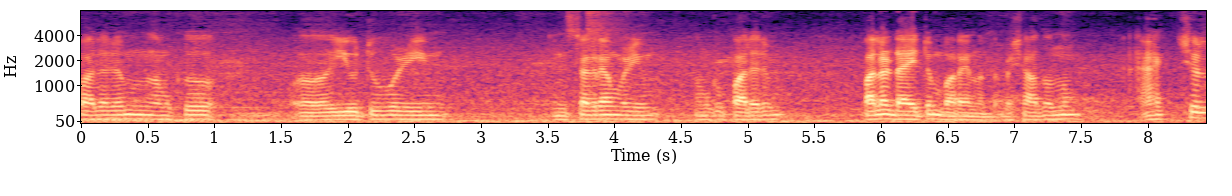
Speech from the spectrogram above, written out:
പലരും നമുക്ക് യൂട്യൂബ് വഴിയും ഇൻസ്റ്റാഗ്രാം വഴിയും നമുക്ക് പലരും പല ഡയറ്റും പറയുന്നുണ്ട്. പക്ഷെ അതൊന്നും ആക്ച്വൽ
